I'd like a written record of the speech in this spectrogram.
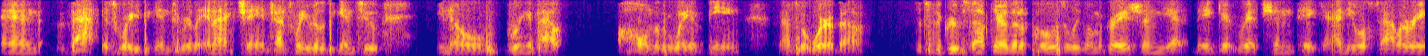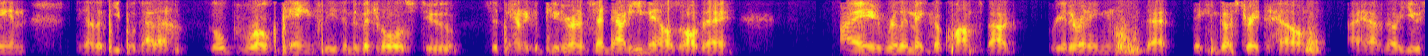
And that is where you begin to really enact change. That's when you really begin to, you know, bring about a whole other way of being. That's what we're about to the groups out there that oppose illegal immigration, yet they get rich and take annual salary, and you know the people gotta go broke paying for these individuals to sit behind a computer and send out emails all day. I really make no qualms about reiterating that they can go straight to hell. I have no use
